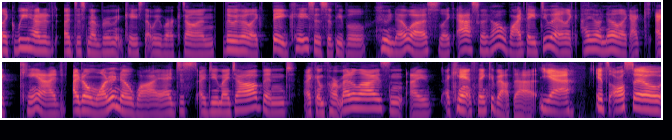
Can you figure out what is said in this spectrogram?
like we had a, dismemberment case that we worked on. Those are like big cases so people who know us like ask like oh why'd they do it? And, like i don't know. Like i, I can't. I don't want to know why. I just i do my job and i compartmentalize and i i can't think about that. Yeah. It's also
